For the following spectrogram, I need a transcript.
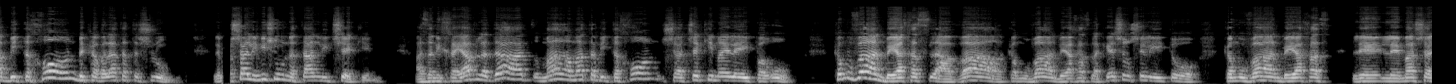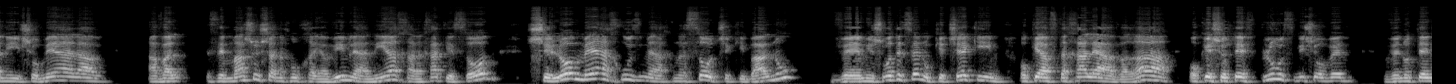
הביטחון בקבלת התשלום. למשל, אם מישהו נתן לי צ'קים, אז אני חייב לדעת מה רמת הביטחון שהצ'קים האלה ייפרעו. כמובן ביחס לעבר, כמובן ביחס לקשר שלי איתו, כמובן ביחס למה שאני שומע עליו, אבל זה משהו שאנחנו חייבים להניח הנחת יסוד שלא מאה אחוז מההכנסות שקיבלנו והן יושבות אצלנו כצ'קים או כהבטחה להעברה או כשוטף פלוס מי שעובד ונותן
